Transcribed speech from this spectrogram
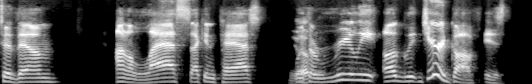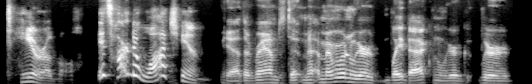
to them on a last second pass Yep. with a really ugly Jared Goff is terrible. It's hard to watch him. Yeah, the Rams. Did, I remember when we were way back when we were we were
